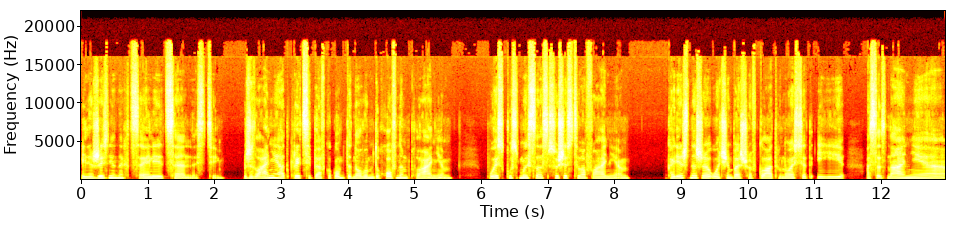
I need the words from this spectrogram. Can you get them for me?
или жизненных целей и ценностей желание открыть себя в каком-то новом духовном плане, поиску смысла существования. Конечно же, очень большой вклад вносит и осознание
